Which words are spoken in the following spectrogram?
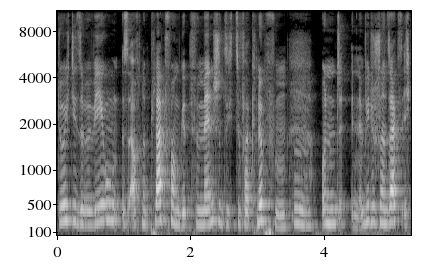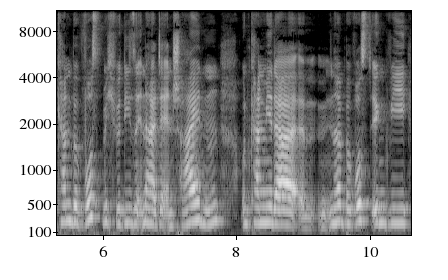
durch diese Bewegung es auch eine Plattform gibt für Menschen, sich zu verknüpfen. Mhm. Und wie du schon sagst, ich kann bewusst mich für diese Inhalte entscheiden und kann mir da ähm, ne, bewusst irgendwie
